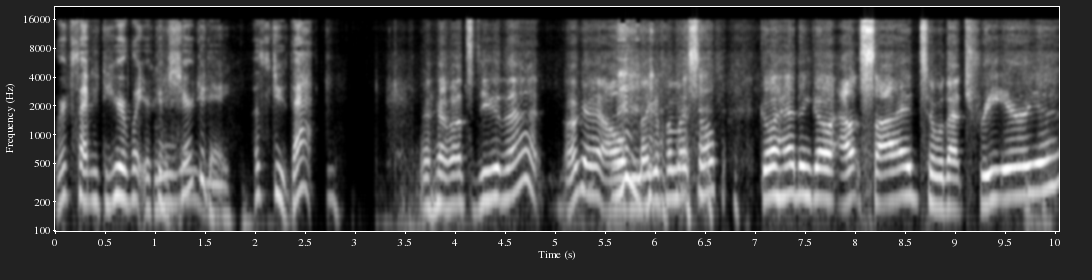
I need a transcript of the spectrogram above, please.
We're excited to hear what you're going to share today. Let's do that. Let's do that. Okay, I'll megaphone myself. Go ahead and go outside to that tree area,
